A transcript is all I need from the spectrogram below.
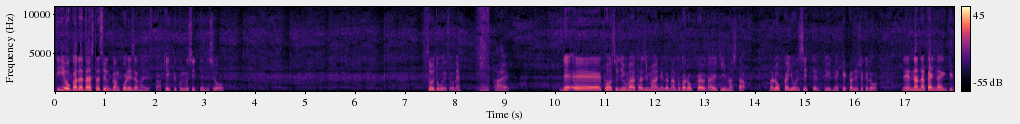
T 岡田出した瞬間これじゃないですか。結局無失点でしょ？そういうとこですよね。うん、はい。で、えー、投手陣は田島姉がなんとか6回を投げ切りました。まあ、6回4失点っていうね、結果でしたけど、ね、7回に投げ切っ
